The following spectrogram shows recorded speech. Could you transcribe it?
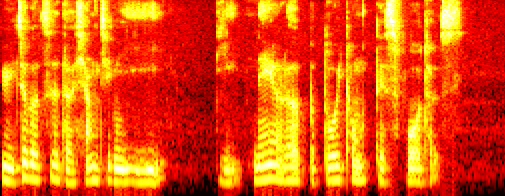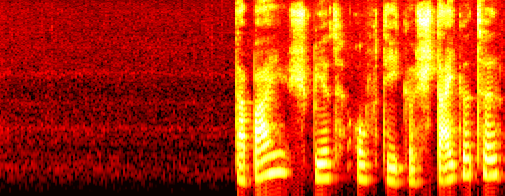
与这个字的相近意义，Die nähere Bedeutung des Wortes。Dabei spielt oft die gesteigerte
